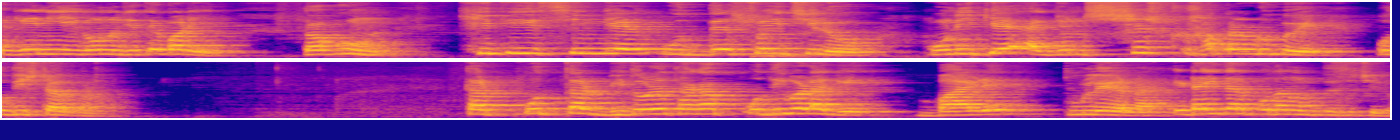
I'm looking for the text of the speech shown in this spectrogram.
একে নিয়ে এগোনো যেতে পারে, তখন ক্ষিতীশ সিংহের উদ্দেশ্যই ছিল কনিকে একজন শ্রেষ্ঠ সাঁতারু রূপে প্রতিষ্ঠা করা। তার তার ভিতরে থাকা প্রতিভাটাকে বাইরে তুলে আনা, এটাই তার প্রধান উদ্দেশ্য ছিল।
